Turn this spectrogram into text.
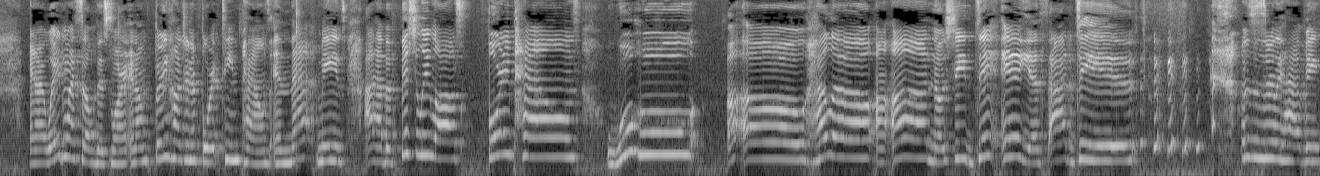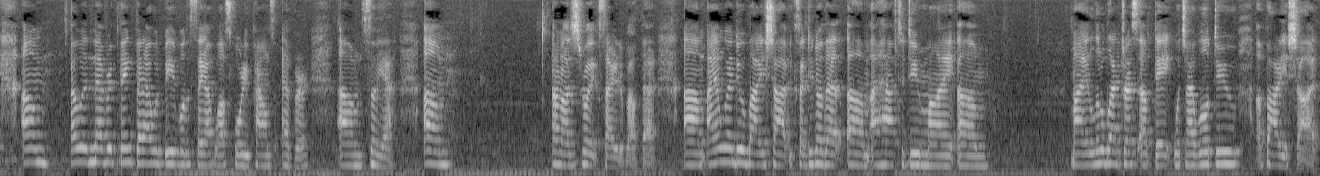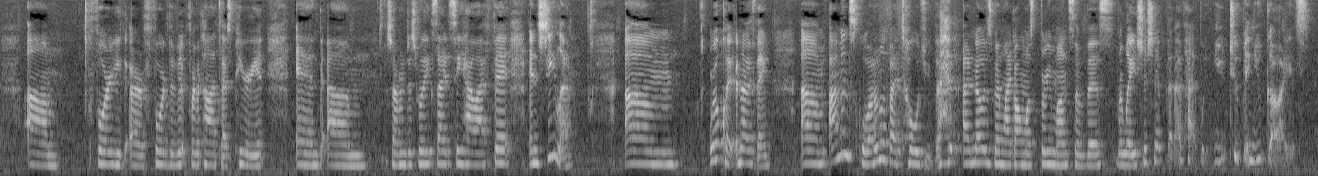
And I weighed myself this morning and I'm 314 pounds. And that means I have officially lost 40 pounds. Woohoo! Uh-oh. Hello. Uh-uh. No, she didn't. Yes, I did. I was just really happy. Um, I would never think that I would be able to say I've lost 40 pounds ever. Um, so yeah. Um, I don't know, I was just really excited about that. Um, I am going to do a body shot because I do know that um, I have to do my um, my little black dress update, which I will do a body shot. For you or for the for the contest period. And um, so I'm just really excited to see how I fit. And Sheila um, real quick another thing. Um, I'm in school. I don't know if I told you that. I know it's been like almost three months of this relationship that I've had with YouTube and you guys.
